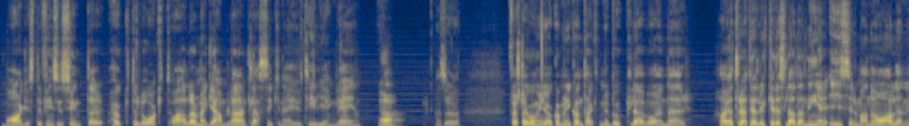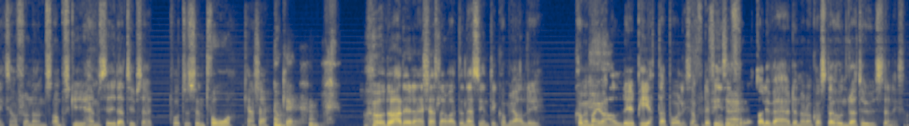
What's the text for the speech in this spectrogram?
magiskt. Det finns ju syntar högt och lågt och alla de här gamla klassikerna är ju tillgängliga igen. Ja. Alltså, första gången jag kom i kontakt med buckla var när Ja, jag tror att jag lyckades ladda ner ISIL-manualen liksom från en obskyr hemsida typ så här 2002 kanske. Okej. Okay. Och då hade jag den här känslan av att den här synten kommer, ju aldrig, kommer man ju aldrig peta på liksom. För det finns ett Nej. fåtal i världen och de kostar 100 000 liksom.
